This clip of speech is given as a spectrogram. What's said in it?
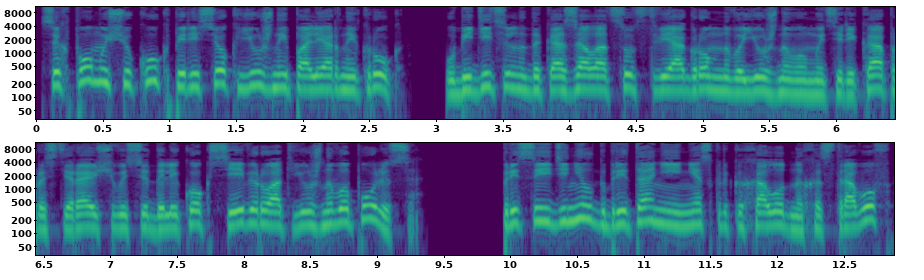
С их помощью Кук пересек южный полярный круг, убедительно доказал отсутствие огромного южного материка, простирающегося далеко к северу от Южного полюса. Присоединил к Британии несколько холодных островов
